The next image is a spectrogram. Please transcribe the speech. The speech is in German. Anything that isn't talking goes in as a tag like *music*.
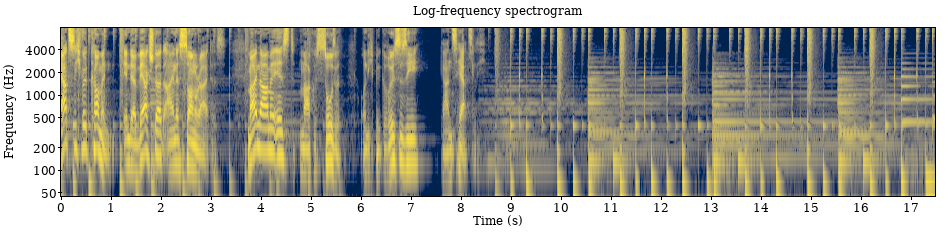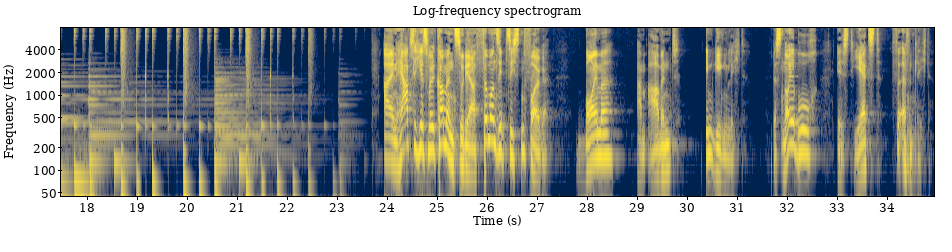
Herzlich willkommen in der Werkstatt eines Songwriters. Mein Name ist Markus Sosel und ich begrüße Sie ganz herzlich. Ein herzliches Willkommen zu der 75. Folge. Bäume am Abend im Gegenlicht. Das neue Buch ist jetzt veröffentlicht.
